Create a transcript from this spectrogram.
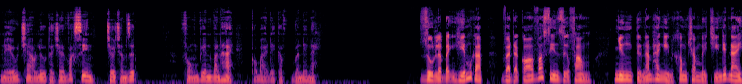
nếu trào lưu tẩy chay vaccine chưa chấm dứt? Phóng viên Văn Hải có bài đề cập vấn đề này. Dù là bệnh hiếm gặp và đã có vaccine dự phòng, nhưng từ năm 2019 đến nay,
